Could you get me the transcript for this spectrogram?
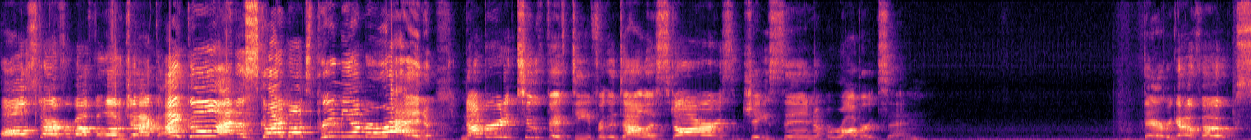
All-Star for Buffalo, Jack Eichel. And a Skybox Premium Red, Number 250 for the Dallas Stars, Jason Robertson. There we go, folks.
